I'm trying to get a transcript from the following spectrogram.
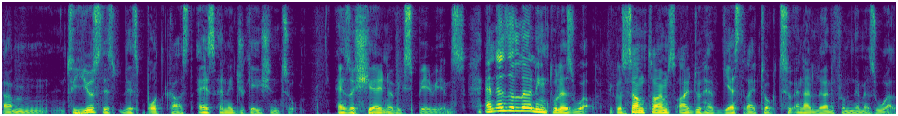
um, to use this this podcast as an education tool, as a sharing of experience, and as a learning tool as well. Because sometimes I do have guests that I talk to, and I learn from them as well.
